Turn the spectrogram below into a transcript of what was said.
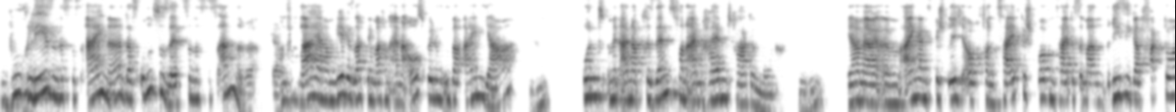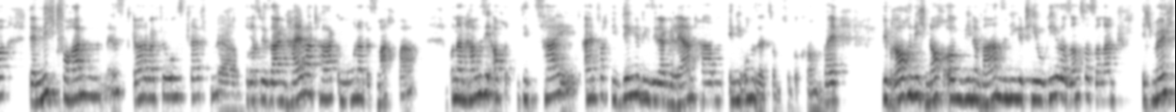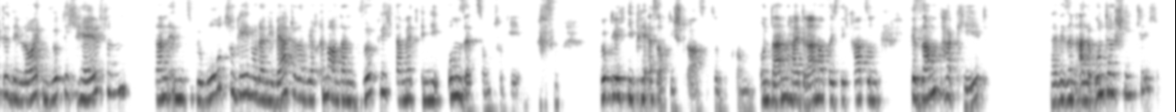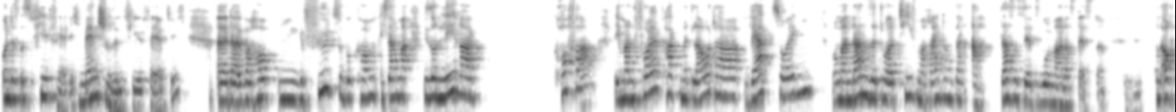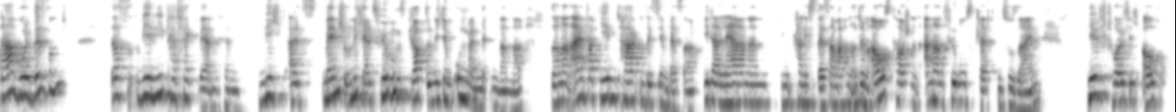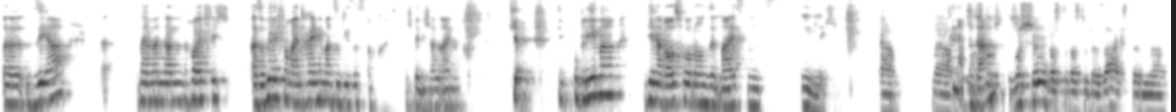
ein Buch lesen ist das eine, das umzusetzen ist das andere. Ja. Und von daher haben wir gesagt, wir machen eine Ausbildung über ein Jahr mhm. und mit einer Präsenz von einem halben Tag im Monat. Mhm. Wir haben ja im Eingangsgespräch auch von Zeit gesprochen. Zeit ist immer ein riesiger Faktor, der nicht vorhanden ist, gerade bei Führungskräften. Ja. Sodass wir sagen, halber Tag im Monat ist machbar. Und dann haben sie auch die Zeit, einfach die Dinge, die sie da gelernt haben, in die Umsetzung zu bekommen. Weil wir brauchen nicht noch irgendwie eine wahnsinnige Theorie oder sonst was, sondern ich möchte den Leuten wirklich helfen, dann ins Büro zu gehen oder in die Werte oder wie auch immer und dann wirklich damit in die Umsetzung zu gehen. Wirklich die PS auf die Straße zu bekommen. Und dann halt 360 Grad so ein Gesamtpaket, weil wir sind alle unterschiedlich und es ist vielfältig. Menschen sind vielfältig. Äh, da überhaupt ein Gefühl zu bekommen, ich sage mal, wie so ein leerer Koffer, den man vollpackt mit lauter Werkzeugen wo man dann situativ mal reinkommt und sagt, ah, das ist jetzt wohl mal das Beste. Mhm. Und auch da wohl wissend, dass wir nie perfekt werden können. Nicht als Mensch und nicht als Führungskraft und nicht im Umgang miteinander, sondern einfach jeden Tag ein bisschen besser. Wieder lernen, wie kann ich es besser machen und im Austausch mit anderen Führungskräften zu sein, hilft häufig auch äh, sehr, äh, weil man dann häufig, also höre ich von meinen Teilnehmern so dieses, oh Gott, ich bin nicht alleine. Tja, die Probleme, die Herausforderungen sind meistens ähnlich. Ja, ja. Genau. Dann, so, schön, was du, was du da sagst. Denn, äh,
